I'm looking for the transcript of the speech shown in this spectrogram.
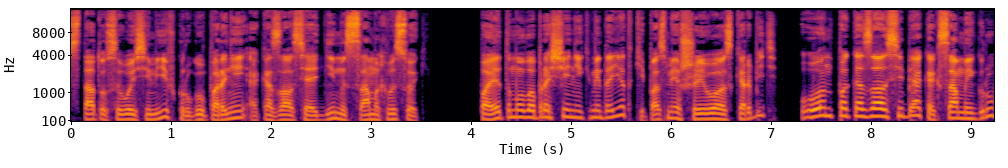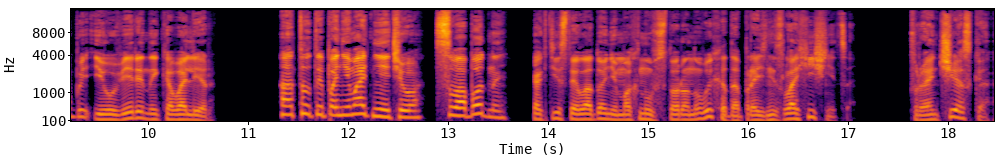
Статус его семьи в кругу парней оказался одним из самых высоких. Поэтому в обращении к медоедке, посмевшей его оскорбить, он показал себя как самый грубый и уверенный кавалер. «А тут и понимать нечего. Свободны!» Когтистой ладонью махнув в сторону выхода, произнесла хищница. «Франческо,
